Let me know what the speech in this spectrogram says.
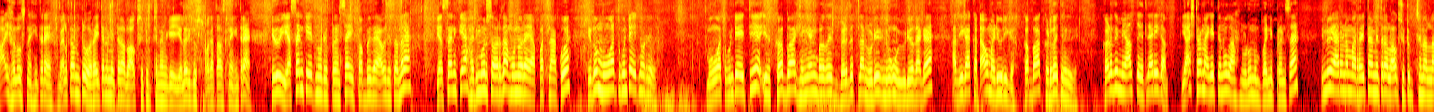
ಹಾಯ್ ಹಲೋ ಸ್ನೇಹಿತರೆ. ವೆಲ್ಕಮ್ ಟು ರೈತನ ಮಿತ್ರ ಬ್ಲಾಗ್ಸ್ ಯೂಟ್ಯೂಬ್ ಚಾನಲ್ಗೆ ಎಲ್ಲರಿಗೂ ಸ್ವಾಗತ, ಸ್ನೇಹಿತರೆ. ಇದು ಎಸ್ ಎನ್ ಕೆ ಐತೆ ನೋಡಿರಿ ಫ್ರೆಂಡ್ಸ ಈ ಕಬ್ಬು ಇದೆ. ಯಾವುದಿತ್ತು ಅಂದ್ರೆ ಎಸ್ ಎನ್ ಕೆ ಹದಿಮೂರು ಸಾವಿರದ ಮುನ್ನೂರ ಎಪ್ಪತ್ನಾಲ್ಕು. ಇದು ಮೂವತ್ತು ಗುಂಟೆ ಐತೆ ನೋಡಿರಿ ಇದು. ಮೂವತ್ತು ಗುಂಟೆ ಐತಿ. ಇದು ಕಬ್ಬ ಹೆಂಗೆ ಹೆಂಗೆ ಬೆಳೆದೈತೆ ಬೆಳೆದಿತ್ತಲ್ಲ ನೋಡಿರಿ ನೀವು ವಿಡಿಯೋದಾಗ. ಅದೀಗ ಕಟಾವು ಮಾಡೀವ್ರಿ ಈಗ. ಕಬ್ಬ ಕಡ್ದೈತ್ರಿ ಈಗ. ಕಡ್ದು ಮ್ಯಾಲ್ತ ಈಗ ಎಷ್ಟು ಟನ್ ಆಗೈತೆ ಅನ್ನೋದು ನೋಡೋಣ ಬನ್ನಿ ಫ್ರೆಂಡ್ಸ ಇನ್ನೂ ಯಾರು ನಮ್ಮ ರೈತ ಮಿತ್ರ ಲಾಗ್ಸ್ ಯೂಟ್ಯೂಬ್ ಚಾನಲ್ನ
